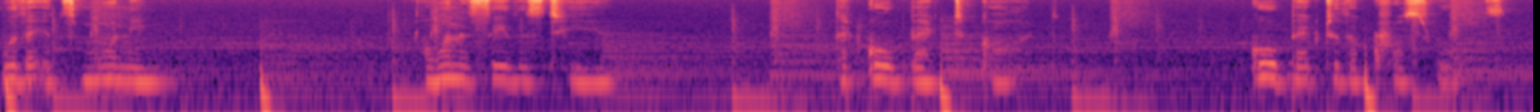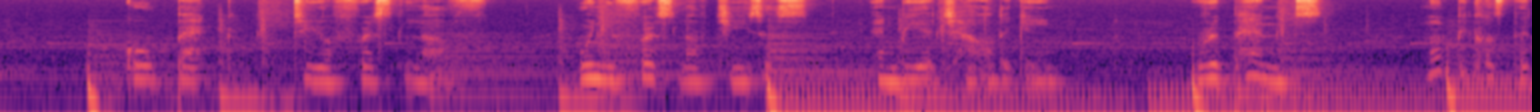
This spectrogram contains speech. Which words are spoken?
whether it's morning. I want to say this to you that go back to God. Go back to the crossroads. Go back to your first love. When you first loved Jesus and be a child again. Repent. Not because the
